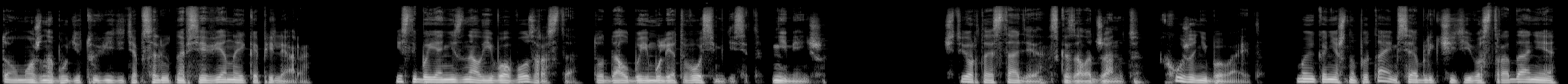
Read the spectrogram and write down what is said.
то можно будет увидеть абсолютно все вены и капилляры. Если бы я не знал его возраста, то дал бы ему лет восемьдесят, не меньше. «Четвертая стадия», — сказала Джанет. «Хуже не бывает». Мы, конечно, пытаемся облегчить его страдания,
